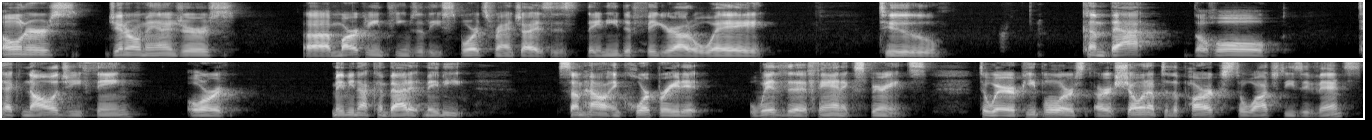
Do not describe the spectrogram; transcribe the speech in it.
owners, general managers, uh, marketing teams of these sports franchises, they need to figure out a way to combat the whole technology thing or maybe not combat it, maybe somehow incorporate it with the fan experience to where people are, are showing up to the parks to watch these events,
